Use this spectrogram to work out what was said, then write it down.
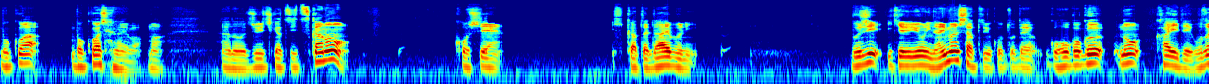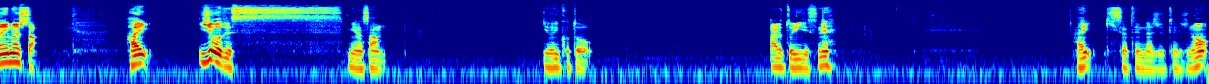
僕は、僕はじゃないわ。まあ、あの、11月5日の甲子園、弾き語りライブに、無事行けるようになりましたということで、ご報告の回でございました。はい。以上です。皆さん、良いこと、あるといいですね。はい。喫茶店ラジオ店主の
